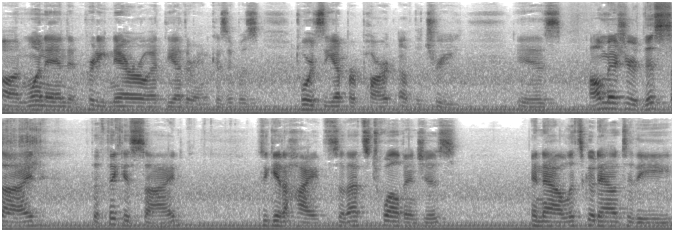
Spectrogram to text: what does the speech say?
on one end and pretty narrow at the other end because it was towards the upper part of the tree is I'll measure this side, the thickest side, to get a height. So that's 12 inches. And now let's go down to the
